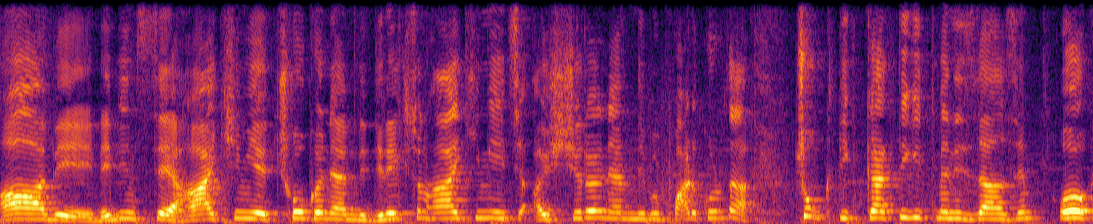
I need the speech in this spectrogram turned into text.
Abi dedim size hakimiyet çok önemli. Direksiyon hakimiyeti aşırı önemli bu parkurda. Çok dikkatli gitmeniz lazım. O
